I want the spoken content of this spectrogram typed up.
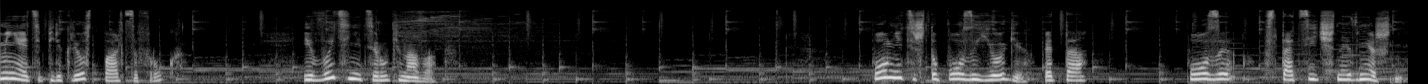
Поменяйте перекрест пальцев рук и вытяните руки назад. Помните, что позы йоги – это позы статичные внешние,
